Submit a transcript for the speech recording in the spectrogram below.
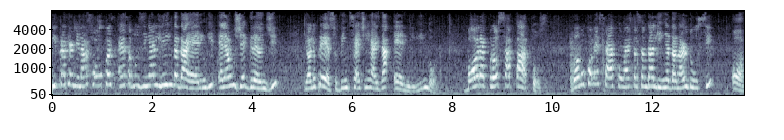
E pra terminar as roupas, essa blusinha linda da Ering. Ela é um G grande. E olha o preço, 27 reais da Ering, lindona. Bora pros sapatos. Vamos começar com essa sandalinha da Narduce. Ó,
